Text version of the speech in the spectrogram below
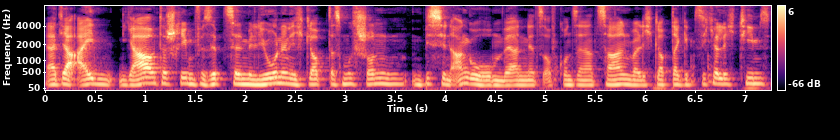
Er hat ja ein Jahr unterschrieben für 17 Millionen. Ich glaube, das muss schon ein bisschen angehoben werden jetzt aufgrund seiner Zahlen, weil ich glaube, da gibt es sicherlich Teams,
